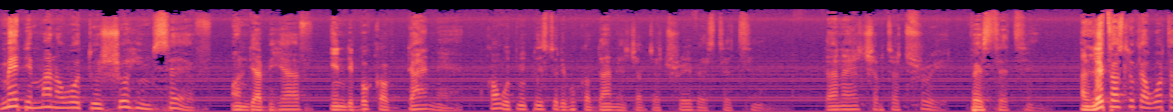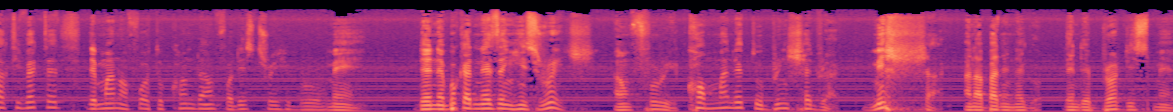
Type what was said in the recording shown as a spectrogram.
made the man of war to show himself on their behalf in the book of Daniel. Come with me, please, to the book of Daniel, chapter 3, verse 13. Daniel chapter 3, verse 13. And let us look at what activated the man of war to come down for these three Hebrew men. Then Nebuchadnezzar, in his rage and fury, commanded to bring Shadrach, Meshach, and Abednego. Then they brought these men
